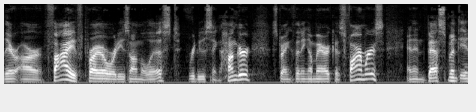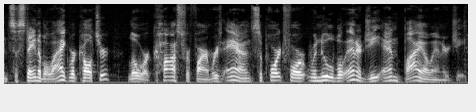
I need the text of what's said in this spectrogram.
There are five priorities on the list reducing hunger, strengthening America's farmers, an investment in sustainable agriculture, lower costs for farmers, and support for renewable energy and bioenergy.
